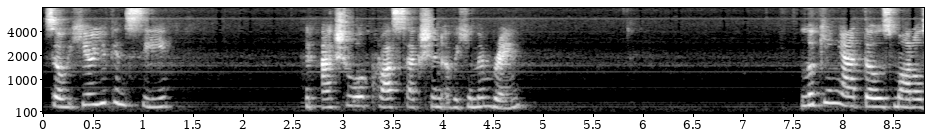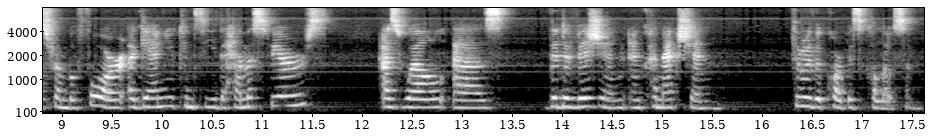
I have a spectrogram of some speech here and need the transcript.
So here you can see an actual cross-section of a human brain. Looking at those models from before, again, you can see the hemispheres as well as the division and connection through the corpus callosum.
